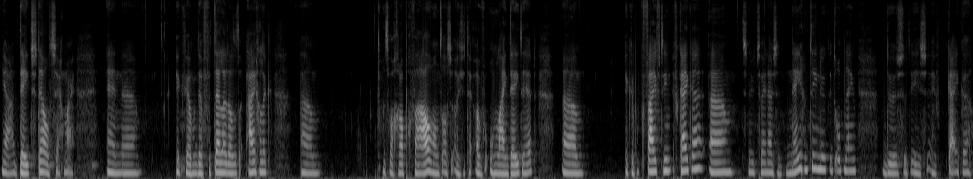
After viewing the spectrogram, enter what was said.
ja, date stelt, zeg maar. En uh, ik uh, moet even vertellen dat het eigenlijk. Dat is wel een grappig verhaal, want als, als je het over online daten hebt. Um, ik heb op 15, even kijken, um, het is nu 2019 nu ik dit opneem. Dus het is, even kijken,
